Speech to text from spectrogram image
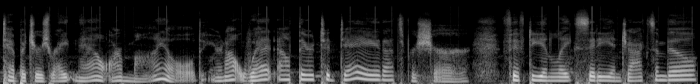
Temperatures right now are mild. You're not wet out there today, that's for sure. 50 in Lake City and Jacksonville.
